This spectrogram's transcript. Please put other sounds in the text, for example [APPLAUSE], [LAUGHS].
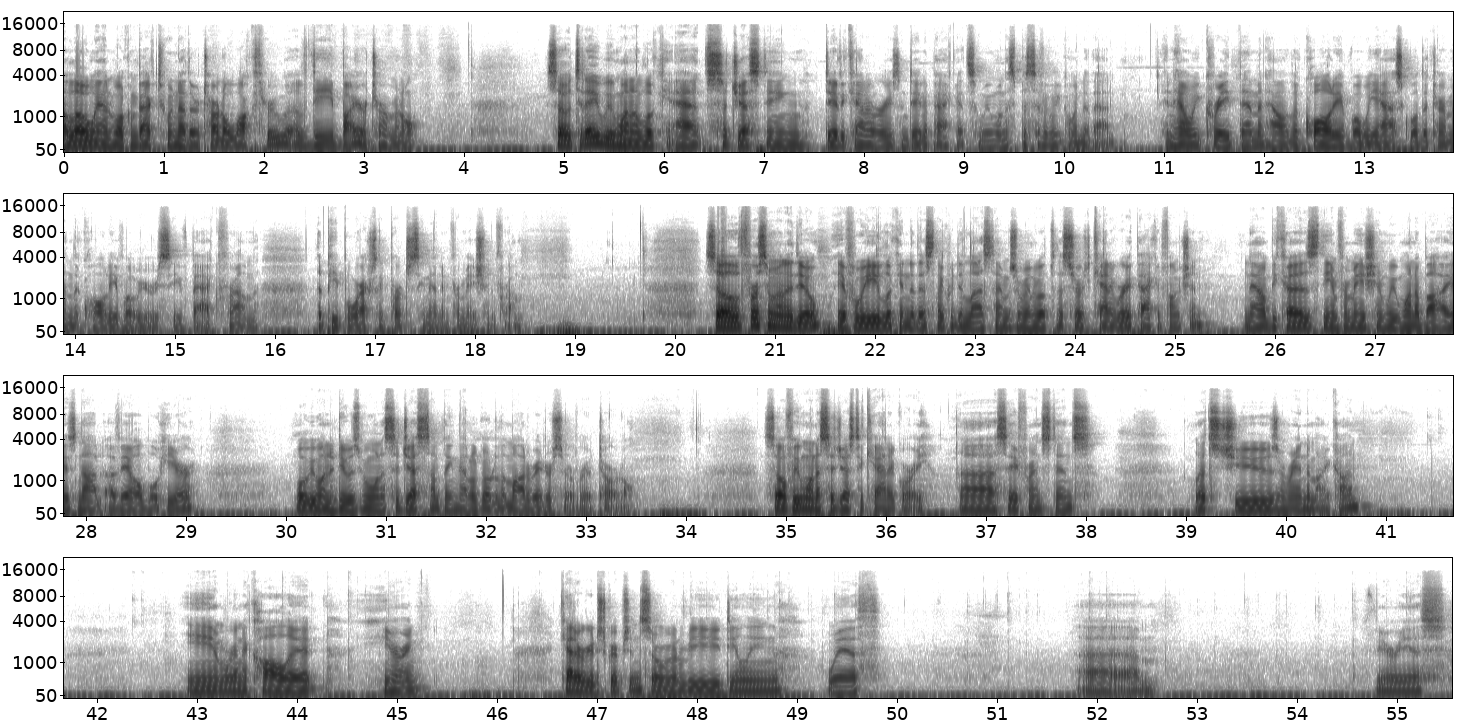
Hello and welcome back to another Tartle walkthrough of the buyer terminal. So today we want to look at suggesting data categories and data packets and we want to specifically go into that and how we create them and how the quality of what we ask will determine the quality of what we receive back from the people we're actually purchasing that information from. So the first thing we want to do, if we look into this like we did last time, is we're going to go up to the search category packet function. Now because the information we want to buy is not available here, what we want to do is we want to suggest something that'll go to the moderator server at Tartle. So if we want to suggest a category, uh, say for instance, let's choose a random icon and we're going to call it hearing. Category description, so we're going to be dealing with um, various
